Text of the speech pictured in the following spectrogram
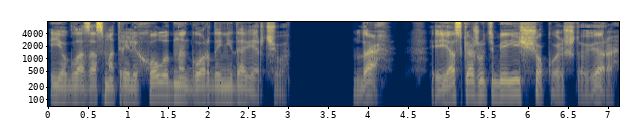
Ее глаза смотрели холодно, гордо и недоверчиво. «Да, и я скажу тебе еще кое-что, Вера.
